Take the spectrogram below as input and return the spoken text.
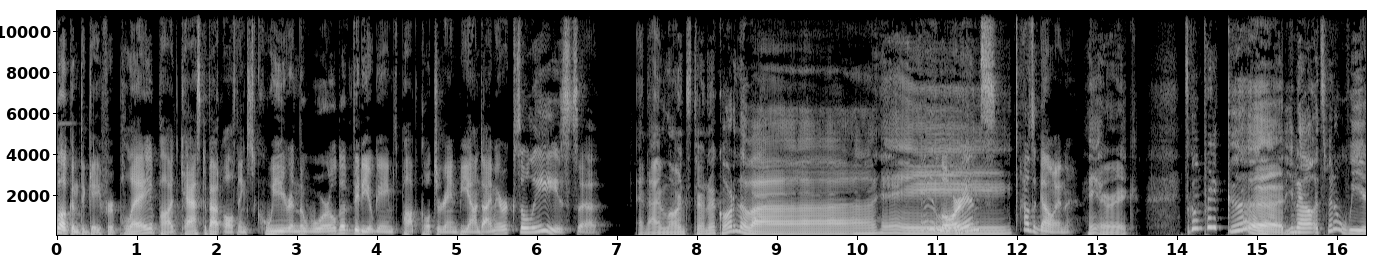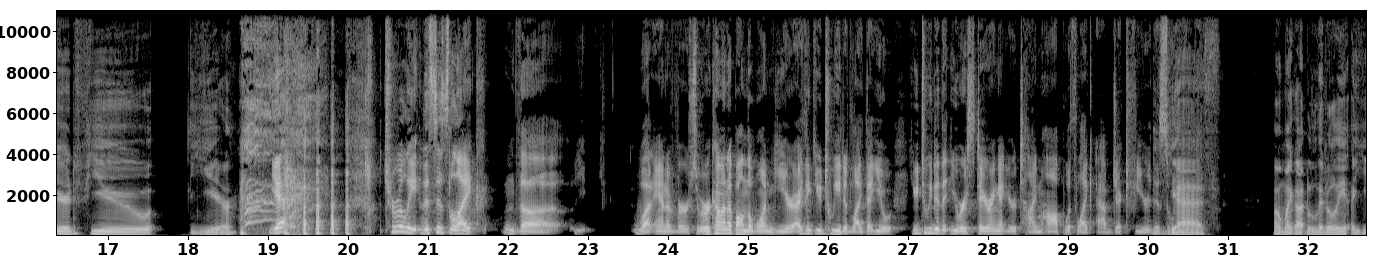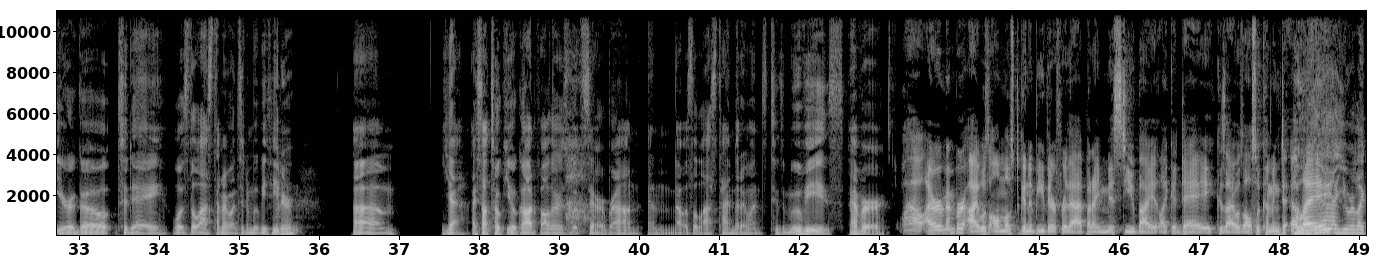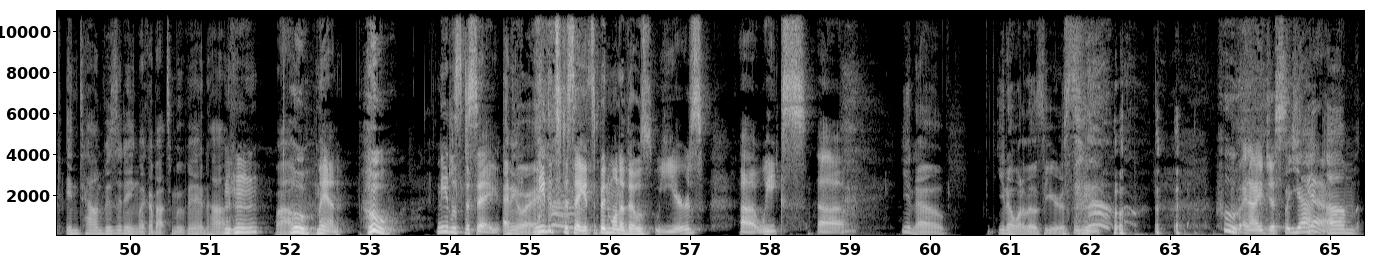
welcome to Gay for Play, a podcast about all things queer in the world of video games, pop culture, and beyond. I'm Eric Solis. And I'm Lawrence Turner Cordova. Hey. hey, Lawrence. How's it going? Hey, Eric. It's going pretty good. You mm-hmm. know, it's been a weird few year. Yeah. Truly, this is like the what anniversary? We're coming up on the one year. I think you tweeted like that. You you tweeted that you were staring at your Timehop with like abject fear this week. yes. Oh my god, literally a year ago today was the last time I went to the movie theater. Mhm. Um yeah, I saw Tokyo Godfathers with Sarah Brown and that was the last time that I went to the movies ever. Wow, I remember I was almost gonna be there for that, but I missed you by like a day because I was also coming to Oh, LA. yeah, you were like in town visiting, like about to move in, huh? Mm-hmm. Wow. Who man? Who? Needless to say, Anyway. needless to say, it's been one of those years, uh, weeks. Uh, you know, you know, one of those years. Mm-hmm. whew, and I just, but yeah, um,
